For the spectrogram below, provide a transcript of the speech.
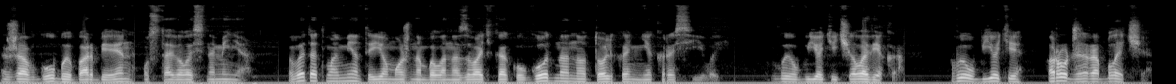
Сжав губы, Барби Энн уставилась на меня. В этот момент ее можно было назвать как угодно, но только некрасивой. «Вы убьете человека. Вы убьете Роджера Блэча.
